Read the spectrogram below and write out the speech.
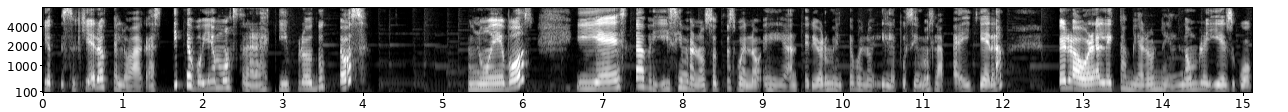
yo te sugiero que lo hagas. Y te voy a mostrar aquí productos nuevos y esta bellísima nosotros bueno eh, anteriormente bueno y le pusimos la paellera pero ahora le cambiaron el nombre y es wok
